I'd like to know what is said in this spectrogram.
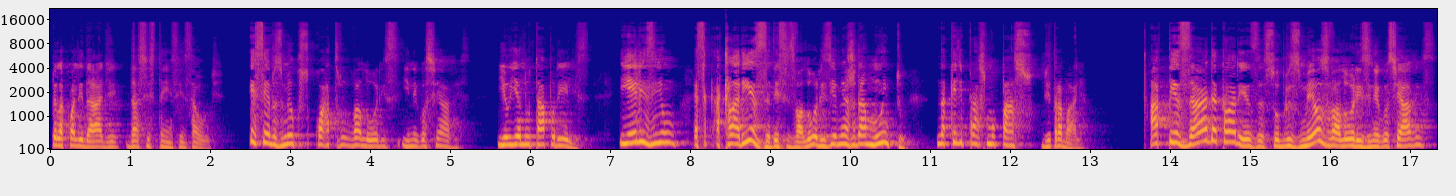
pela qualidade da assistência em saúde. Esses eram os meus quatro valores inegociáveis. E eu ia lutar por eles. E eles iam, essa, a clareza desses valores ia me ajudar muito naquele próximo passo de trabalho. Apesar da clareza sobre os meus valores inegociáveis,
